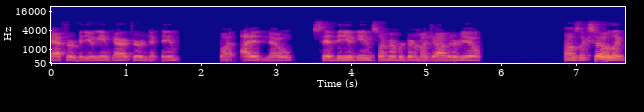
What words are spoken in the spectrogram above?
after a video game character, a nickname but I didn't know said video game. So I remember during my job interview, I was like, "So, like,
